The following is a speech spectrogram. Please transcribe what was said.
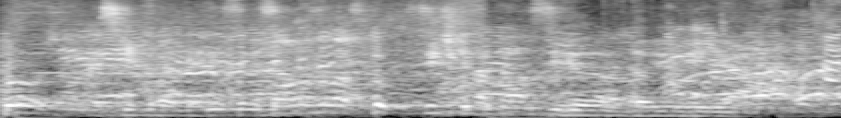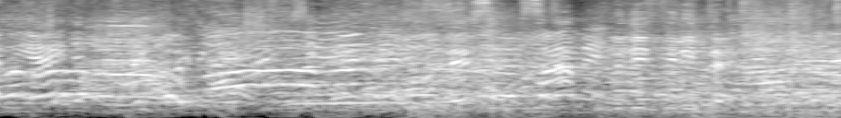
Продължаваме с хитовете. Единствено само за вас тук всички на танци да, да ви видя. Те са сега победителите. Елате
